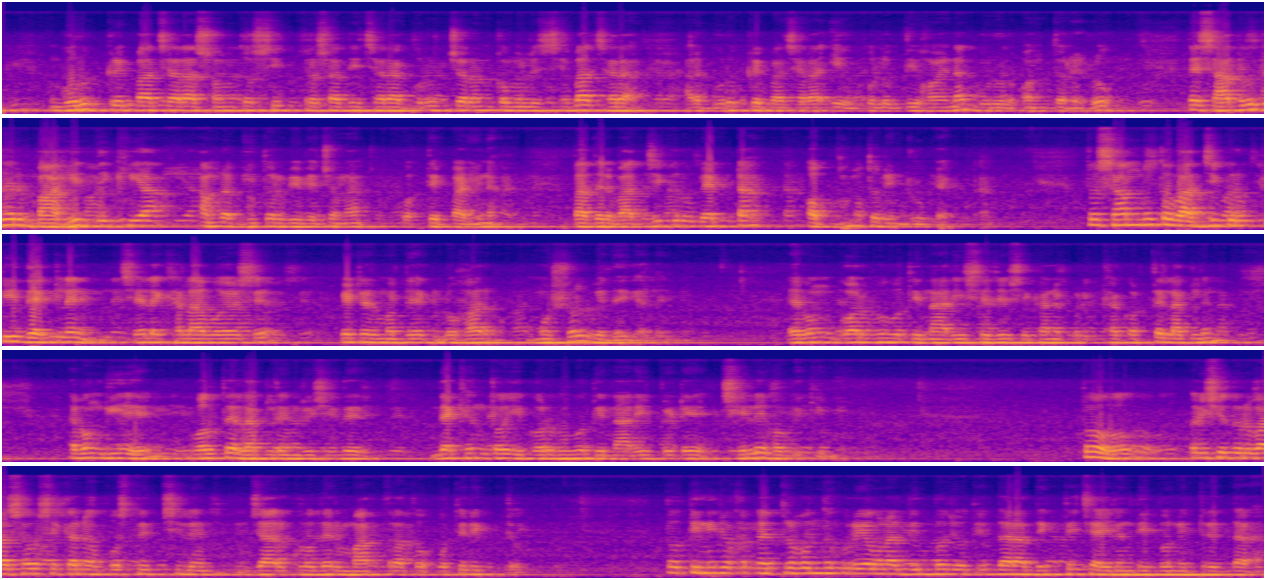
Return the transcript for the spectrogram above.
গুরু কৃপা ছাড়া সন্তোষিক প্রসাদী ছাড়া, গুরুর চরণ কমলের সেবা ছাড়া আর গুরু কৃপা ছাড়া এই উপলব্ধি হয় না গুরুর অন্তরের রূপ তাই সাধুদের বাহির দেখিয়া আমরা ভিতর বিবেচনা করতে পারি না। তাদের বাহ্যিক রূপ একটা, অভ্যন্তরীণ রূপ একটা। তো সাম্ভূত বাহ্যিক রূপ কি দেখলেন? ছেলে খেলা বয়সে পেটের মধ্যে এক লোহার মুসল বেঁধে গেলেন এবং গর্ভবতী নারী সেজে সেখানে পরীক্ষা করতে লাগলেন। এবং গিয়ে বলতে লাগলেন ঋষিদের, দেখেন তো এই গর্ভবতী নারীর পেটে ছেলে হবে কি? মেয়ে?" তো ঋষি দুর্বাসাও সেখানে উপস্থিত ছিলেন, যার ক্রোধের মাত্রা তো অতিরিক্ত। তো তিনি যখন নেত্রবন্ধ করিয়া ওনার দিব্য জ্যোতির দ্বারা দেখতে চাইলেন, দিব্য নেত্রের দ্বারা,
